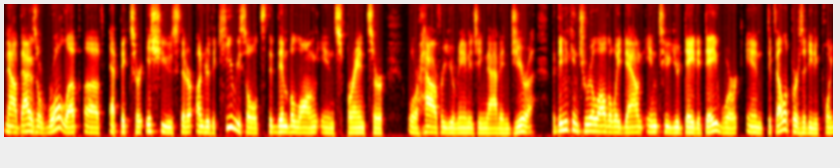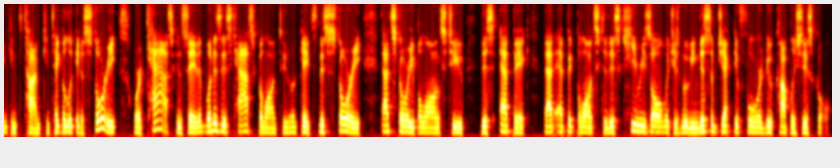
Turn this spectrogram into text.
Now that is a roll up of epics or issues that are under the key results that then belong in sprints or or however you're managing that in Jira. But then you can drill all the way down into your day to day work, and developers at any point in time can take a look at a story or a task and say that what does this task belong to? Okay, it's this story. That story belongs to this epic. That epic belongs to this key result, which is moving this objective forward to accomplish this goal.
